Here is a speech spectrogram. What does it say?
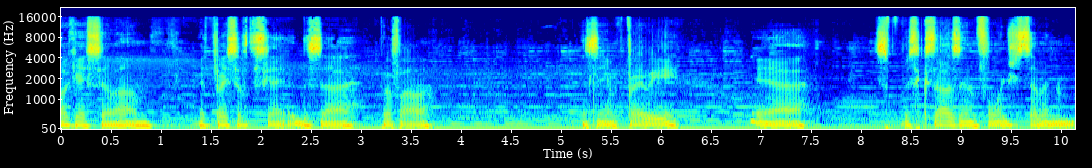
Okay, so um, the face of this guy, this uh profile, it's named Furry. Yeah, six thousand four hundred seven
